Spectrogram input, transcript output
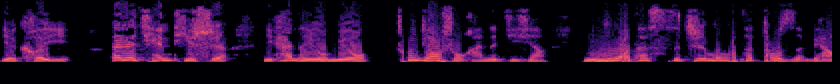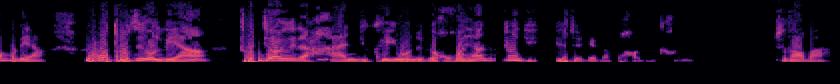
也可以，但是前提是你看他有没有中焦受寒的迹象，你摸摸他四肢，摸摸他肚子凉不凉，如果肚子有凉，中焦有点寒，你就可以用这个藿香正气水给他泡就可以，知道吧？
